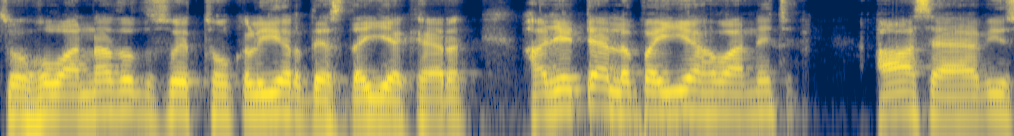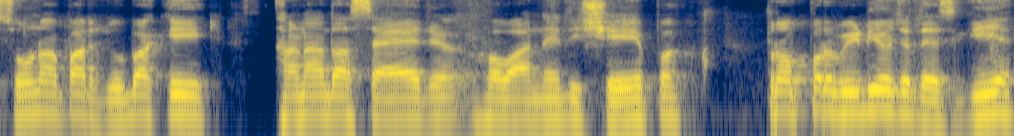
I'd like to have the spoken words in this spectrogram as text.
ਸੋ ਹਵਾਨਾ ਤਾਂ ਤੁਸੀਂ ਇੱਥੋਂ ਕਲੀਅਰ ਦਿਸਦਾ ਹੀ ਹੈ ਖੈਰ, ਹਜੇ ਢਿੱਲ ਪਈ ਹੈ ਹਵਾਨੇ 'ਚ। ਆਸ ਹੈ ਵੀ ਸੋਹਣਾ ਭਰ ਜੂ, ਬਾਕੀ ਥਣਾ ਦਾ ਸਾਈਜ਼ ਹਵਾਨੇ ਦੀ ਸ਼ੇਪ ਪ੍ਰੋਪਰ ਵੀਡੀਓ 'ਚ ਦਿਸ ਗਈ ਹੈ।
